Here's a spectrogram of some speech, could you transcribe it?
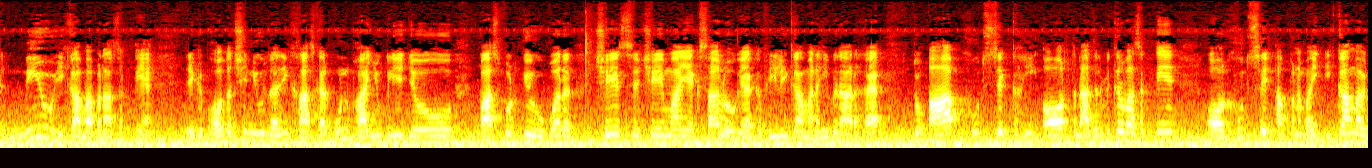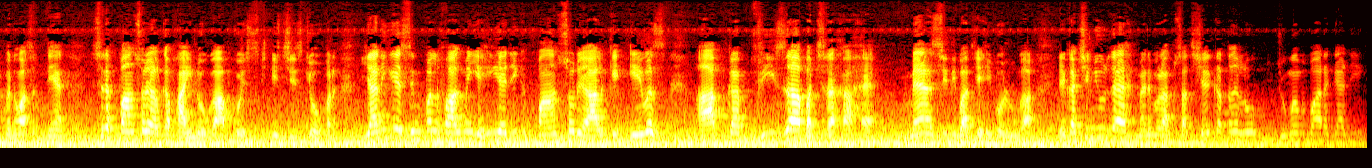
न्यू इकामा बना सकते हैं। एक बहुत अच्छी न्यूज़ है जी, खासकर उन भाइयों के लिए जो पासपोर्ट के ऊपर छः से छः माह या एक साल हो गया, कफील इकामा नहीं बना रखा है तो आप खुद से कहीं और तनाजर भी करवा सकते हैं और खुद से अपना भाई इकामा भी बनवा सकते हैं। सिर्फ़ पाँच सौ रियाल का फाइन होगा आपको इस इस चीज़ के ऊपर। यानी कि सिंपल अल्फाज में यही है जी कि पाँच सौ रियाल के एवज आपका वीज़ा बच रखा है। मैं सीधी बात यही बोलूँगा। एक अच्छी न्यूज़ है, मैंने बोला आपके साथ शेयर करता चलूँ। जुमा मुबारक है जी।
